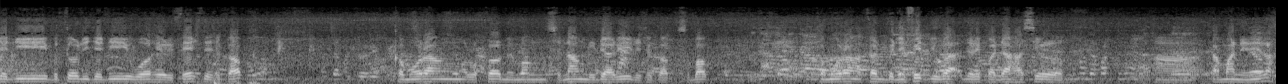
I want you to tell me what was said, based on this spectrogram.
jadi betul dia jadi World Heritage dia cakap. Kamu orang lokal memang senang dudari dia cakap. Sebab kamu orang akan benefit juga daripada hasil uh, taman ini lah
